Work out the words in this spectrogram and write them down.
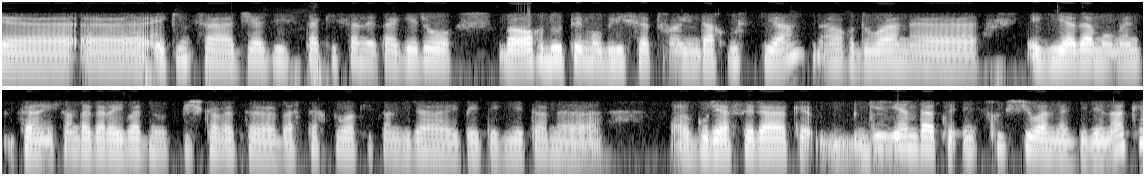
e, e, ekintza jazistak izan eta gero ba, hor dute mobilizatua indar guztia. Orduan e, egia da moment, zan, izan da garaibat nut pixka bat e, baztertuak izan dira epeitegietan e, gure aferak gehien bat instrukzioan direnak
